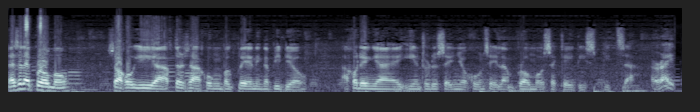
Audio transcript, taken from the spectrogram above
Nasa like promo. So ako i uh, after sa akong pag-play ng video, ako din uh, i-introduce sa inyo kung sa ilang promo sa Katie's Pizza. Alright? So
